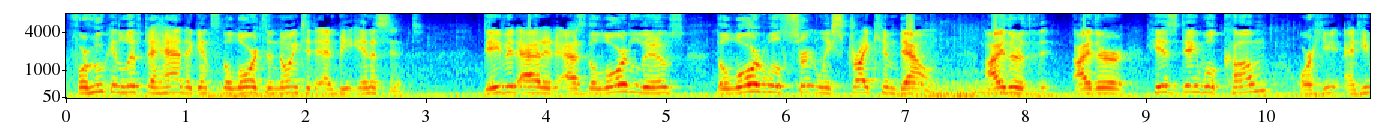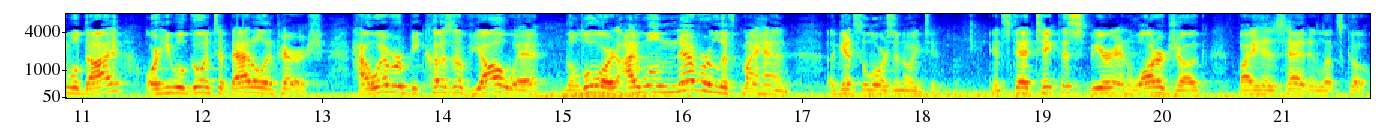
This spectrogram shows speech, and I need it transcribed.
for who can lift a hand against the Lord's anointed and be innocent? David added, As the Lord lives, the Lord will certainly strike him down. Either th- either his day will come or he and he will die or he will go into battle and perish. However, because of Yahweh, the Lord, I will never lift my hand against the Lord's anointed. Instead, take the spear and water jug by his head and let's go.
